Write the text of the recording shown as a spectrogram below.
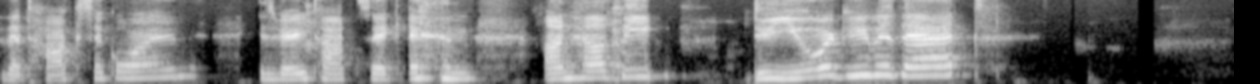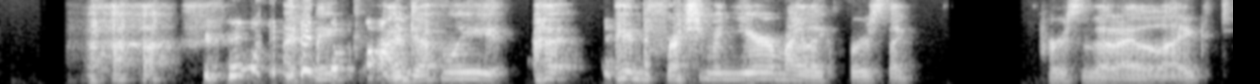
the toxic one, is very toxic and unhealthy. Do you agree with that? I think I definitely in freshman year, my like first like person that I liked.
